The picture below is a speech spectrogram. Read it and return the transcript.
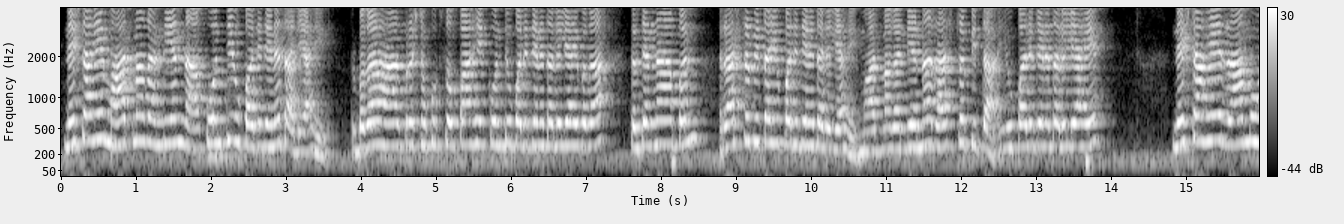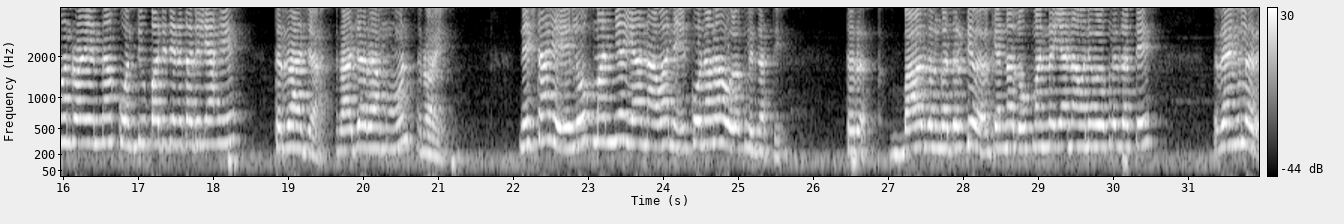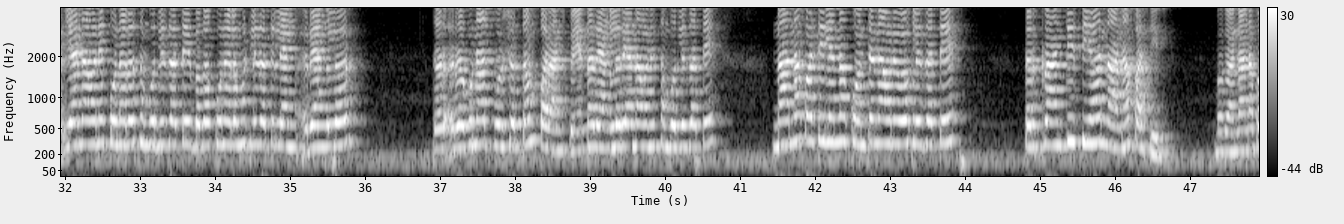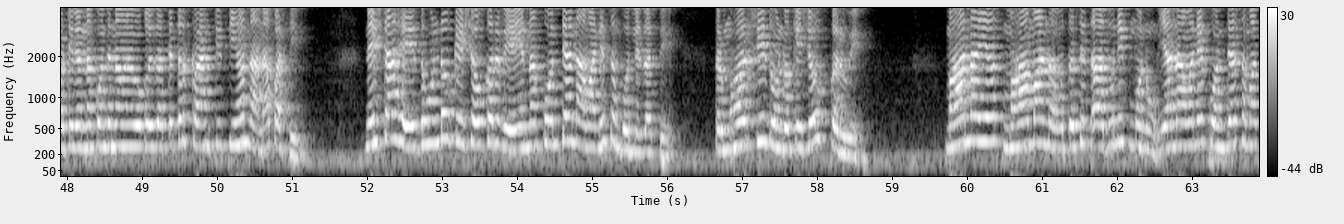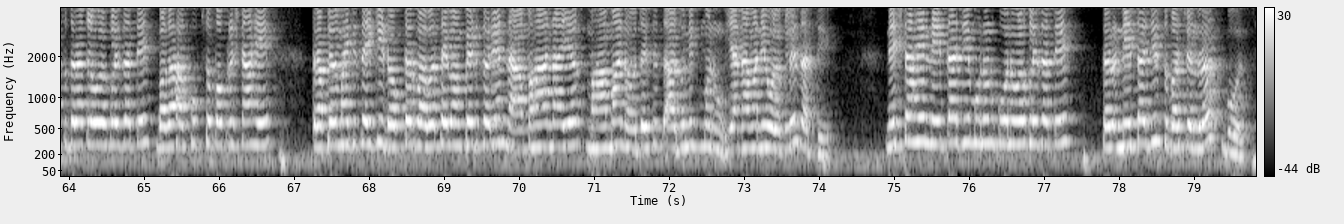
नेक्स्ट आहे महात्मा गांधी यांना कोणती उपाधी देण्यात आली आहे? तर बघा हा प्रश्न खूप सोपा आहे. कोणती उपाधी देण्यात आलेली आहे बघा? तर त्यांना आपण राष्ट्रपिता ही उपाधी देण्यात आलेली आहे. महात्मा गांधी यांना राष्ट्रपिता ही उपाधी देण्यात आलेली आहे. नेक्स्ट आहे राममोहन रॉय यांना कोणती उपाधी देण्यात आलेली आहे? तर राजा राजा राममोहन रॉय. नेक्स्ट आहे लोकमान्य या नावाने कोणाला ओळखले जाते? तर बाळ गंगाधर टिळक यांना लोकमान्य या नावाने ओळखले जाते. रँगलर या नावाने कोणाला संबोधले जाते? बघा कोणाला म्हटले जाते रँगलर तर रघुनाथ पुरुषोत्तम परांजपे यांना रँगलर या नावाने संबोधले जाते. नाना पाटील यांना कोणत्या नावाने ओळखले जाते? तर क्रांतिसिंह नाना पाटील. बघा नाना पाटील यांना कोणत्या नावाने ओळखले जाते? तर क्रांतिसिंह नाना पाटील. नेक्स्ट आहे धोंडो केशव कर्वे यांना कोणत्या नावाने संबोधले जाते? तर महर्षी धोंडोकेशव कर्वे. महानायक महामानव तसेच आधुनिक मनू या नावाने कोणत्या समाजसुधारकाला ओळखले जाते? बघा हा खूप सोपा प्रश्न आहे. तर आपल्याला माहितीच आहे की डॉक्टर बाबासाहेब आंबेडकर यांना महानायक महामानव तसेच आधुनिक मनू या नावाने ओळखले जाते. नेक्स्ट आहे नेताजी म्हणून कोण ओळखले जाते? तर नेताजी सुभाषचंद्र बोस.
